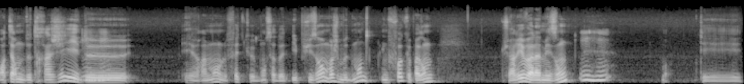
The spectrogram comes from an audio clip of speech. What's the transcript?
en termes de trajet et de... Mm-hmm. Et vraiment le fait que bon, ça doit être épuisant. Moi, je me demande une fois que, par exemple, tu arrives à la maison, bon, tu es,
